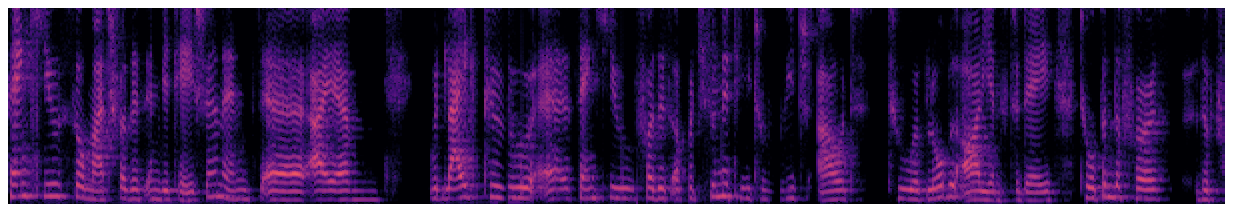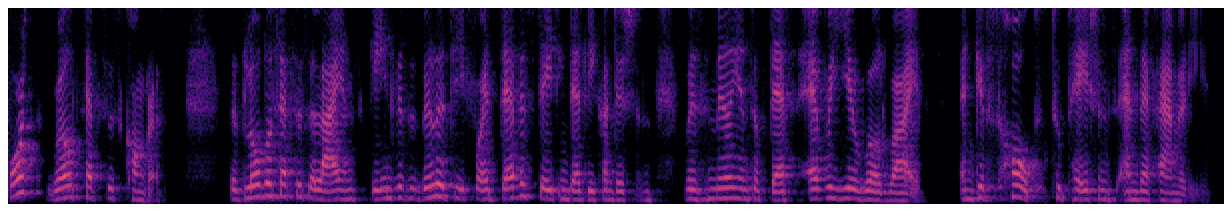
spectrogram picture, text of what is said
thank you so much for this invitation, and uh, I would like to uh, thank you for this opportunity to reach out to a global audience today to open the first, the fourth World Sepsis Congress the Global Sepsis Alliance gained visibility for a devastating deadly condition with millions of deaths every year worldwide and gives hopes to patients and their families.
